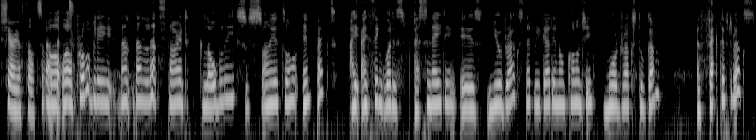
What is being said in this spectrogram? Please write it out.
share your thoughts about well, that? Well, probably then, then let's start globally, societal impact. I, I think what is fascinating is new drugs that we get in oncology, more drugs to come, effective drugs,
